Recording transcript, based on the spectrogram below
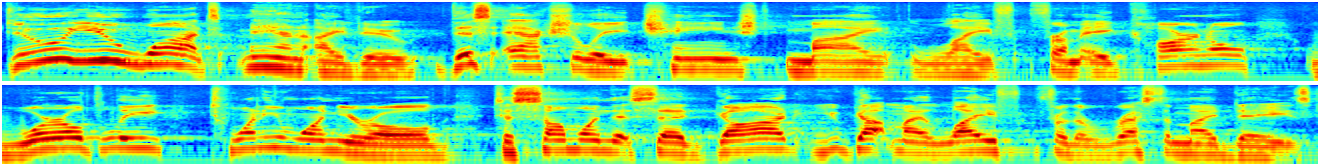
Do you want, man, I do. This actually changed my life from a carnal, worldly 21 year old to someone that said, God, you got my life for the rest of my days.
